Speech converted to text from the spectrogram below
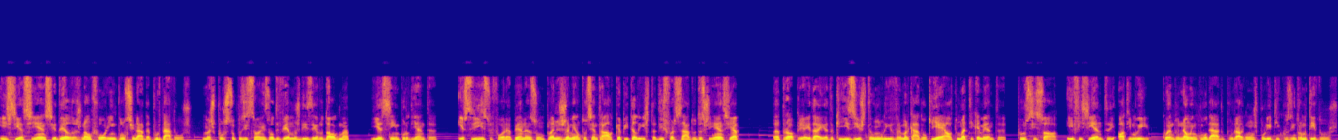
E se a ciência deles não for impulsionada por dados, mas por suposições ou devemos dizer o dogma? E assim por diante. E se isso for apenas um planejamento central capitalista disfarçado de ciência? A própria ideia de que existe um livre mercado que é automaticamente, por si só, eficiente e ótimo e, quando não incomodado por alguns políticos intrometidos,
